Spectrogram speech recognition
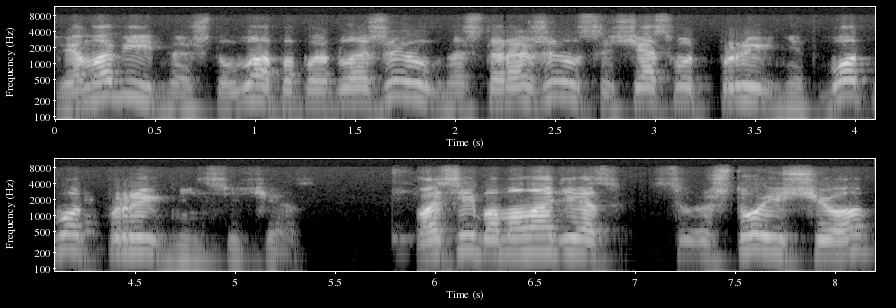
Прямо видно, что лапа подложил, насторожился, сейчас вот прыгнет. Вот-вот прыгнет сейчас. Спасибо, молодец. Что еще?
